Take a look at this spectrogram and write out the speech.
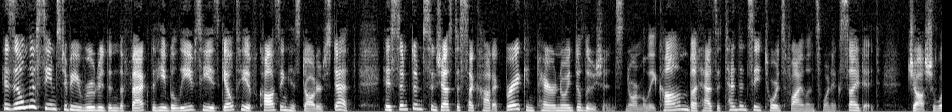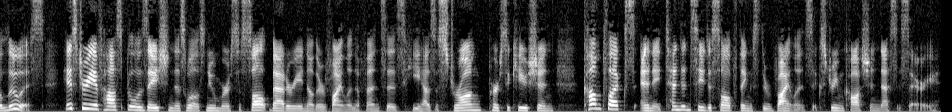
His illness seems to be rooted in the fact that he believes he is guilty of causing his daughter's death. His symptoms suggest a psychotic break and paranoid delusions, normally calm, but has a tendency towards violence when excited. Joshua Lewis. History of hospitalization as well as numerous assault, battery, and other violent offenses. He has a strong persecution complex and a tendency to solve things through violence. Extreme caution necessary.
